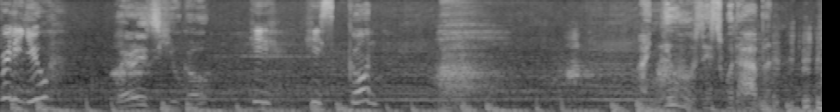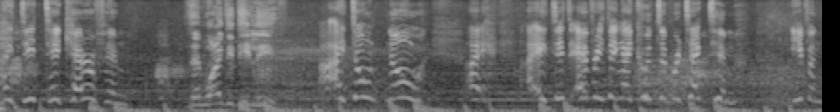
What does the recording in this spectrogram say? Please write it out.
that really you? Where is Hugo? He. he's gone. I knew this would happen. I did take care of him. Then why did he leave? I I don't know. I. I did everything I could to protect him. Even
